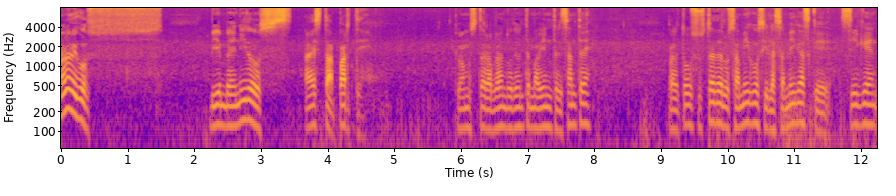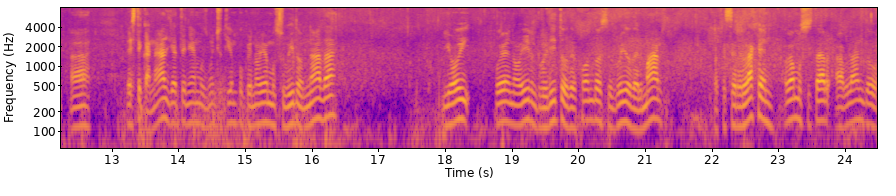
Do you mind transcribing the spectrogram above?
Hola amigos, bienvenidos a esta parte que vamos a estar hablando de un tema bien interesante para todos ustedes, los amigos y las amigas que siguen a este canal. Ya teníamos mucho tiempo que no habíamos subido nada y hoy pueden oír el ruidito de fondo, es el ruido del mar, para que se relajen. Hoy vamos a estar hablando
